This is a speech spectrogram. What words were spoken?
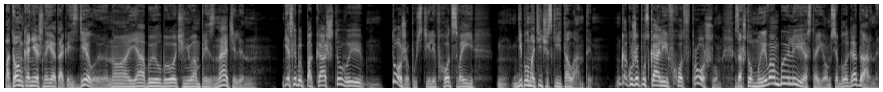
«Потом, конечно, я так и сделаю, но я был бы очень вам признателен, если бы пока что вы тоже пустили в ход свои дипломатические таланты, как уже пускали их в ход в прошлом, за что мы вам были и остаемся благодарны.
